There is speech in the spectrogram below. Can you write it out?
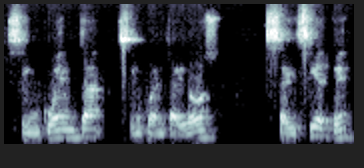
50 52 67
